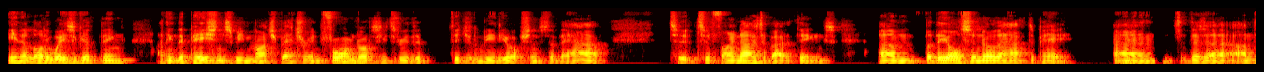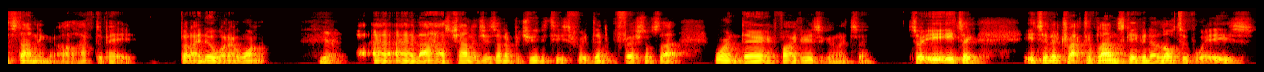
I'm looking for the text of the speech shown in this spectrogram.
in a lot of ways a good thing. I think the patients will be much better informed, obviously through the digital media options that they have to to find out about things. Um, but they also know they have to pay, and yeah. there's a understanding I'll have to pay, but I know what I want. Yeah, uh, and that has challenges and opportunities for dental professionals that weren't there five years ago. I'd say so. It, it's a it's an attractive landscape in a lot of ways.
